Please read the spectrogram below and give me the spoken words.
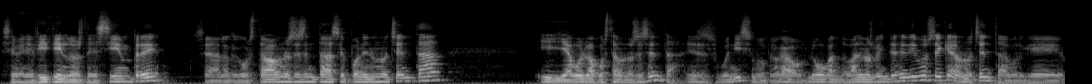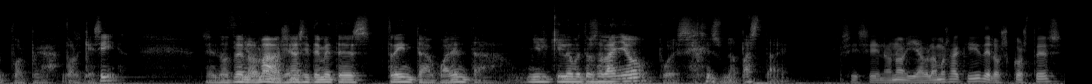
se beneficien los de siempre, o sea, lo que costaba unos 60 se pone en un 80 y ya vuelve a costar unos 60. Es buenísimo, pero claro, luego cuando van los 20 céntimos se queda un 80 porque, por, porque sí. Entonces, normal, al final si te metes 30, 40, mil kilómetros al año, pues es una pasta, ¿eh? Sí, sí, no, no. Y hablamos aquí de los costes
